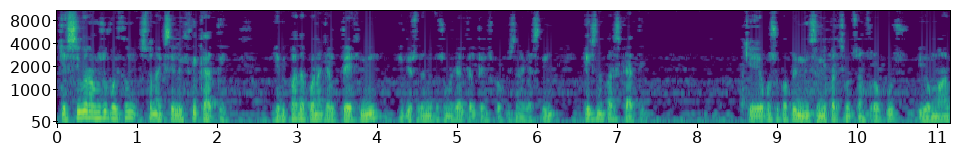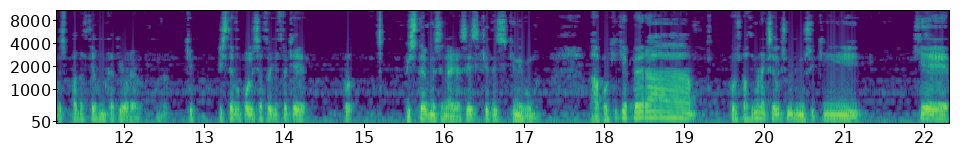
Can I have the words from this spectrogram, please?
και σίγουρα νομίζω βοηθούν στο να εξελιχθεί κάτι. Γιατί πάντα από ένα καλλιτέχνη, ιδίως όταν είναι τόσο μεγάλη καλλιτέχνης που έχουν συνεργαστεί, έχεις να πάρεις κάτι. Και όπως είπα πριν, η συνύπαρξη με τους ανθρώπους, οι ομάδες πάντα φτιάχνουν κάτι ωραίο. Ναι. Και πιστεύω πολύ σε αυτό, γι' αυτό και προ- πιστεύουμε σε συνεργασίες και τις κυνηγούμε. Από εκεί και πέρα προσπαθούμε να εξελίξουμε τη μουσική και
